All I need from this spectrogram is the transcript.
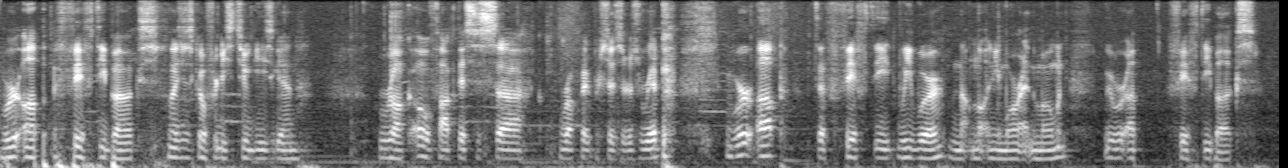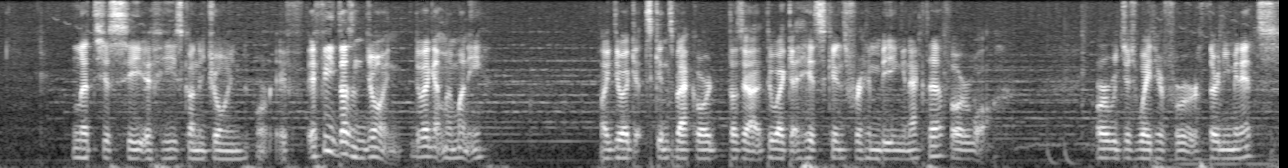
We're up 50 bucks. Let's just go for these two geese again. Rock. Oh, fuck. This is uh, rock, paper, scissors. Rip. We're up to 50. We were. Not, not anymore at the moment. We were up 50 bucks. Let's just see if he's gonna join. Or if, if he doesn't join, do I get my money? Like, do I get skins back, or does I, do I get his skins for him being inactive, or what? Or we just wait here for 30 minutes?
